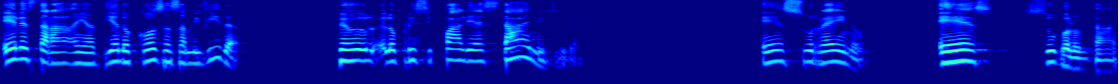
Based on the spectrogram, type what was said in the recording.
Él estará añadiendo cosas a mi vida. Lo principal ya está en mi vida. Es su reino, es su voluntad.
